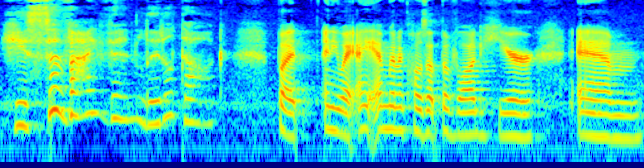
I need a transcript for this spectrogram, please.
He's surviving, little dog. But anyway, I am gonna close out the vlog here. Um,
